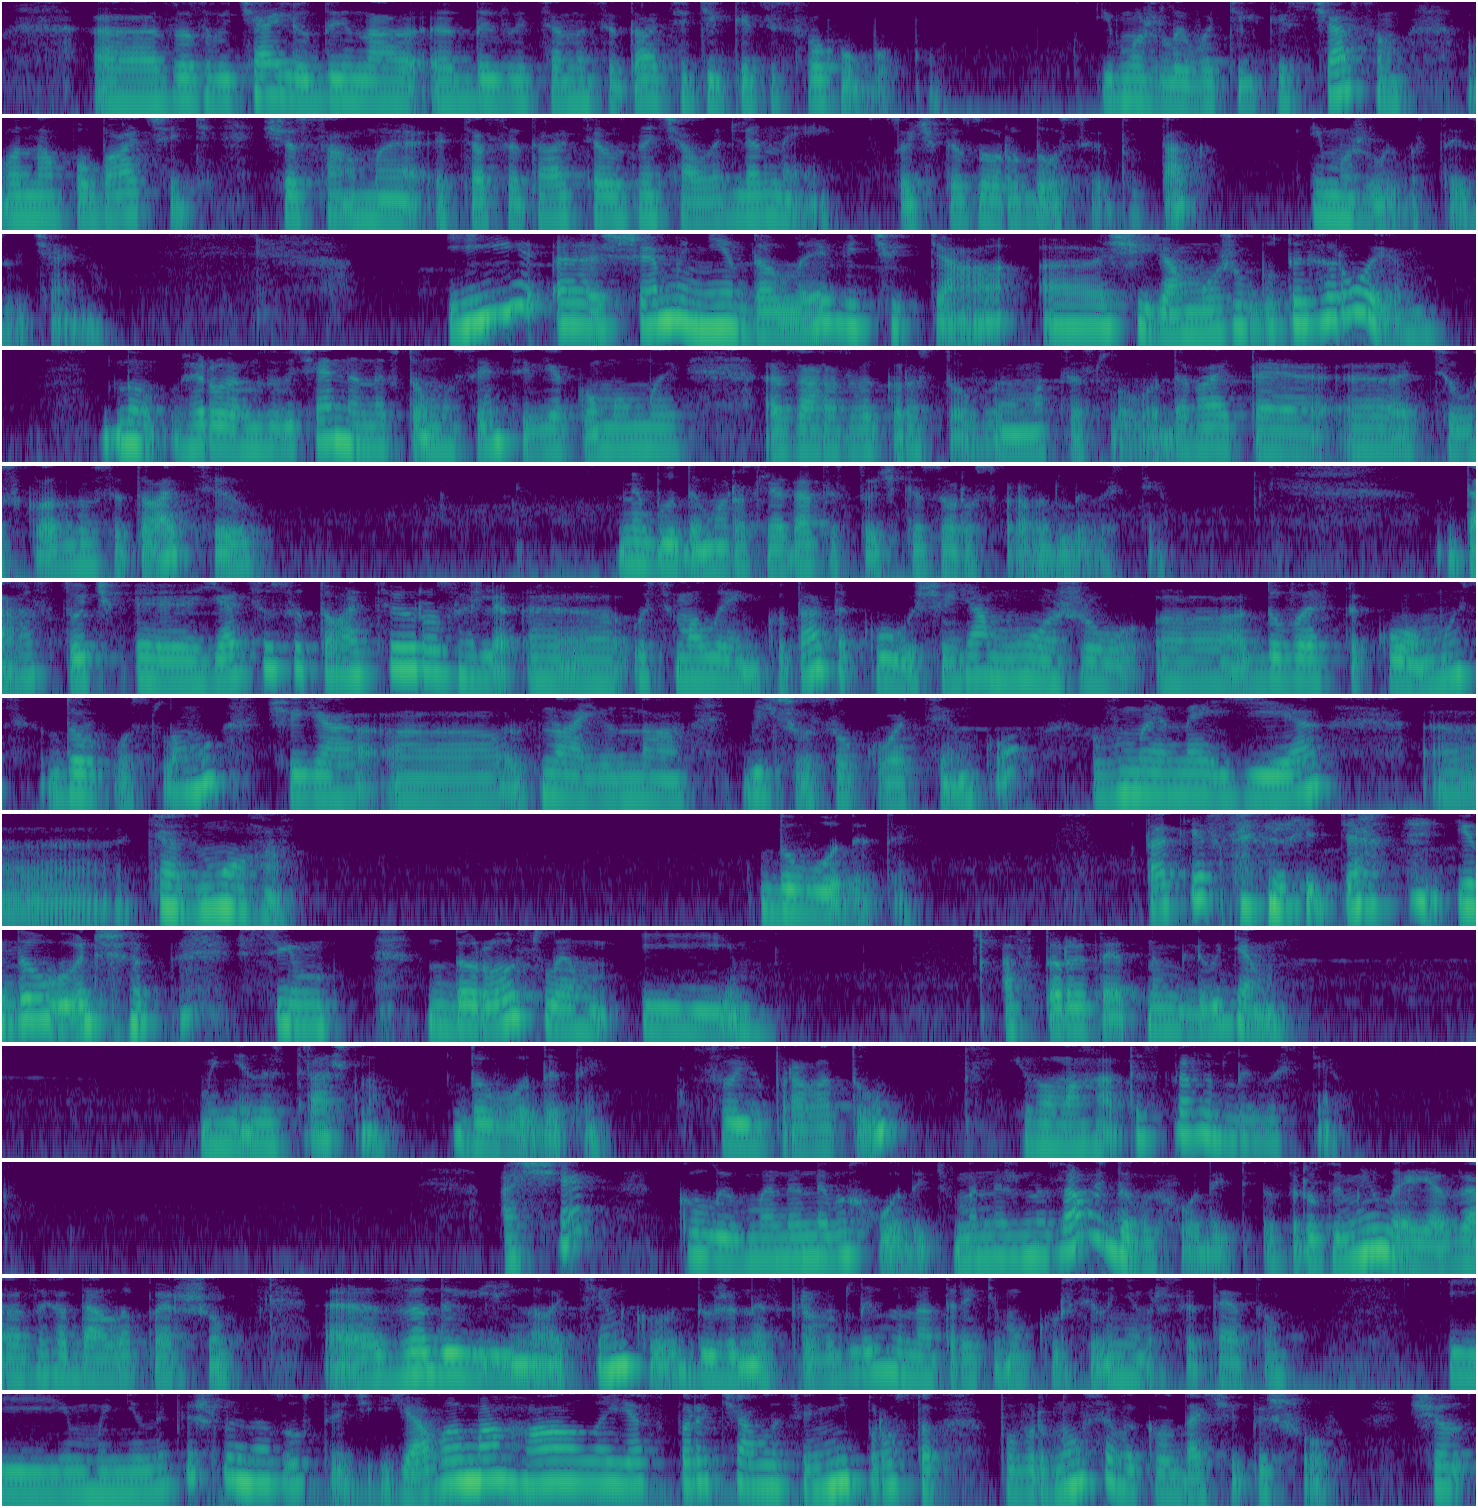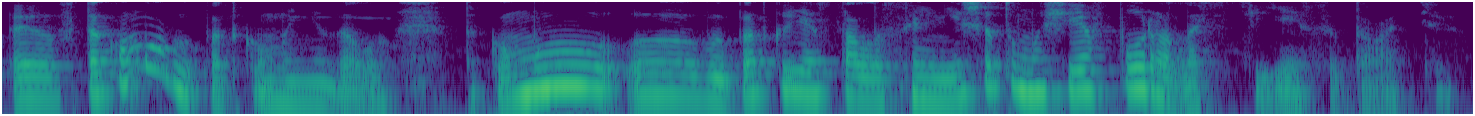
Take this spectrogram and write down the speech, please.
Е, Зазвичай людина е, дивиться на ситуацію тільки зі свого боку. І, можливо, тільки з часом вона побачить, що саме ця ситуація означала для неї з точки зору досвіду, так? І можливостей, звичайно. І ще мені дали відчуття, що я можу бути героєм. Ну, героєм, звичайно, не в тому сенсі, в якому ми зараз використовуємо це слово. Давайте е, цю складну ситуацію не будемо розглядати з точки зору справедливості. Да, з точ... е, Я цю ситуацію розгля... е, ось маленьку, да, таку, що я можу е, довести комусь дорослому, що я е, знаю на більш високу оцінку. В мене є е, ця змога доводити. Так я все життя і доводжу всім дорослим і авторитетним людям. Мені не страшно доводити свою правоту і вимагати справедливості. А ще, коли в мене не виходить, в мене ж не завжди виходить. Зрозуміло, я зараз згадала першу е, задовільну оцінку, дуже несправедливу на третьому курсі університету. І мені не пішли на зустріч. Я вимагала, я сперечалася. Ні, просто повернувся викладач і пішов. Що е, в такому випадку мені дало? В такому е, випадку я стала сильніше, тому що я впоралась з цією ситуацією.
